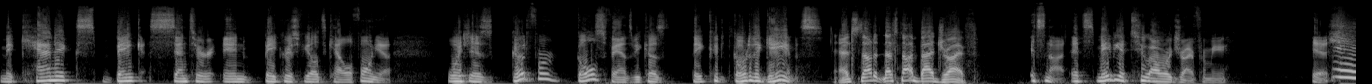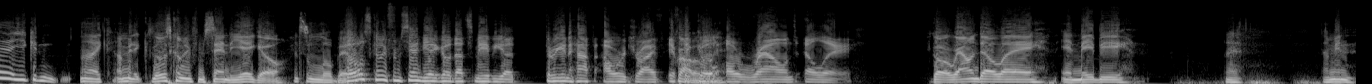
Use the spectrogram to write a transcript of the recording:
Mechanics Bank Center in Bakersfield, California, which is good for Gulls fans because they could go to the games. That's not a, that's not a bad drive. It's not. It's maybe a two-hour drive for me, ish. Yeah, you can like I mean it, those coming from San Diego. It's a little bit. Those coming from San Diego, that's maybe a three and a half hour drive if Probably. they go around LA. go around LA and maybe. eh, I mean,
